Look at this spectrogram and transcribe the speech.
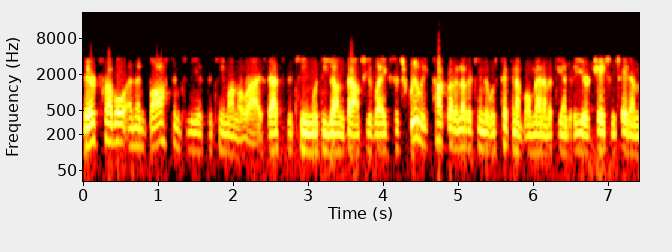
Their trouble, and then Boston to me is the team on the rise. That's the team with the young bouncy legs. It's really talk about another team that was picking up momentum at the end of the year. Jayson Tatum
